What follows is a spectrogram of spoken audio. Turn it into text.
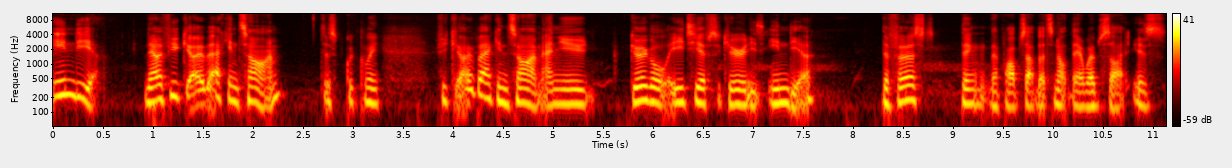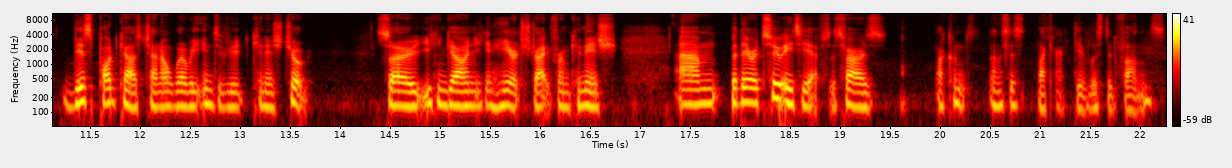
India. Now, if you go back in time, just quickly, if you go back in time and you Google ETF securities India, the first thing that pops up that's not their website is this podcast channel where we interviewed Kanish Chugh. So you can go and you can hear it straight from Kanish. Um, but there are two ETFs as far as I couldn't, unless it's like active listed funds,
